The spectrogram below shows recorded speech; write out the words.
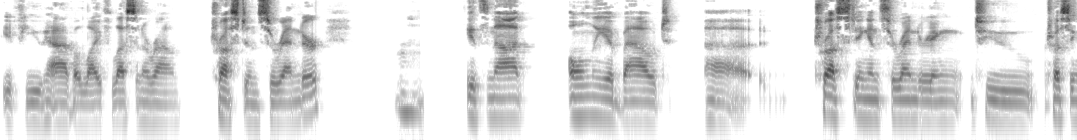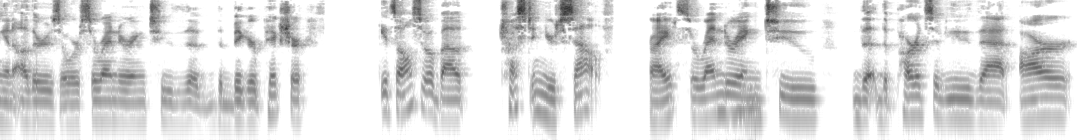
if you have a life lesson around trust and surrender. Mm-hmm. It's not only about uh, trusting and surrendering to trusting in others or surrendering to the the bigger picture. It's also about trusting yourself, right? Surrendering mm-hmm. to the the parts of you that are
